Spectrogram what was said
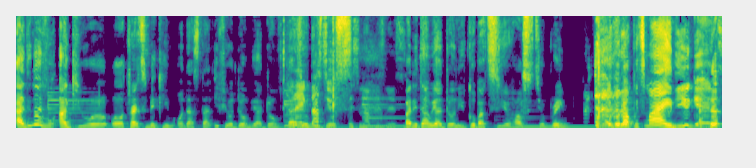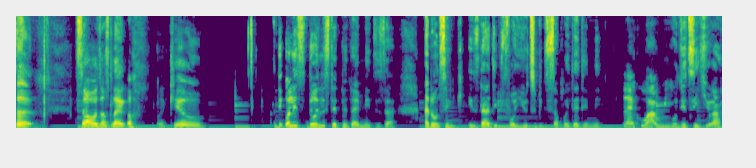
I did not even argue or, or try to make him understand. If you're dumb, you are dumb. That's like your that's business. your personal business. By the time we are done, you go back to your house with your brain. I go back with Do mine. you get? so I was just like, oh, okay. Oh. The only the only statement I made is that I don't think it's that deep for you to be disappointed in me. like, who are we? Who do you think you are?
